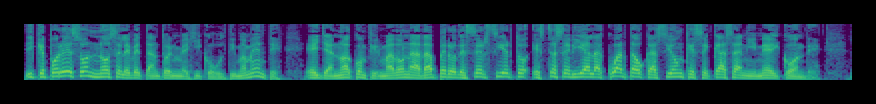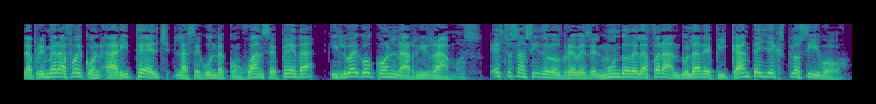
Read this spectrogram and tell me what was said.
y que por eso no se le ve tanto en México últimamente. Ella no ha confirmado nada, pero de ser cierto, esta sería la cuarta ocasión que se casa Ninel Conde. La primera fue con Ari Telch, la segunda con Juan Cepeda y luego con Larry Ramos. Estos han sido los breves del mundo de la farándula de picante y explosivo.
